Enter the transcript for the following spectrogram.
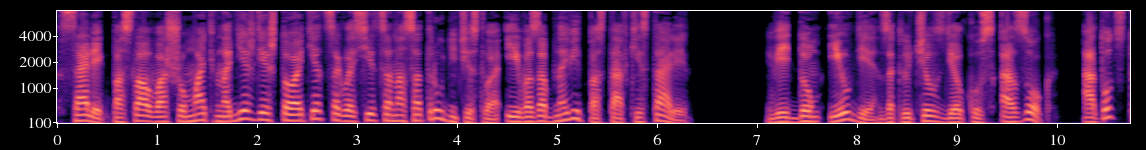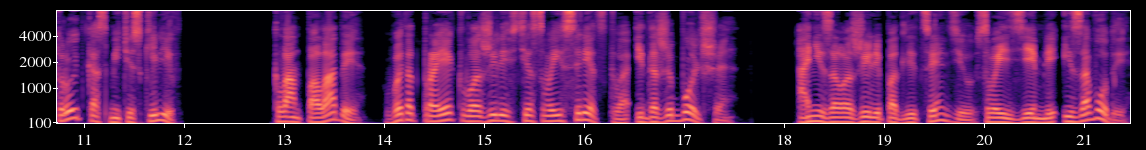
Салик послал вашу мать в надежде, что отец согласится на сотрудничество и возобновит поставки стали. Ведь дом Илди заключил сделку с Азок, а тот строит космический лифт. Клан Палады в этот проект вложили все свои средства и даже больше. Они заложили под лицензию свои земли и заводы.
